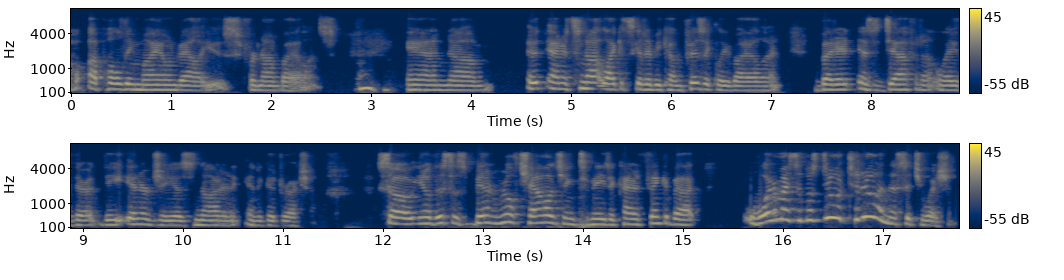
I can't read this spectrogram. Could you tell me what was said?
upholding my own values for nonviolence. And um, it, and it's not like it's going to become physically violent, but it is definitely there. The energy is not in, in a good direction. So you know, this has been real challenging to me to kind of think about what am I supposed to do to do in this situation.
